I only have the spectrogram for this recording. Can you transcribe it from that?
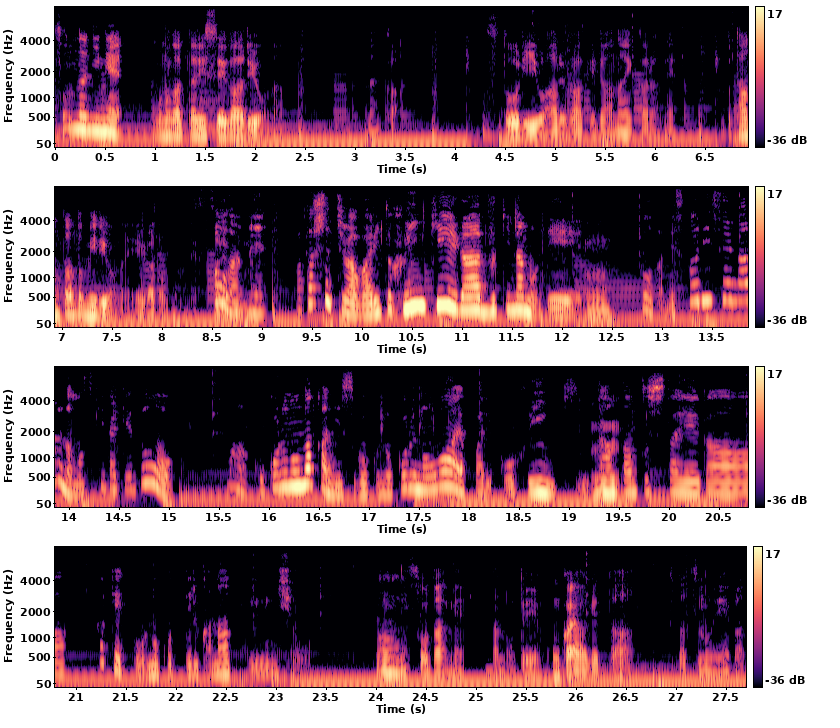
そんなにね物語性があるようななんかストーリーはあるわけではないからね。やっぱ淡々と見るような映画だもんね。そうだね。私たちは割と雰囲気映画好きなので、うんそうだね、ストーリー性のあるのも好きだけど、まあ、心の中にすごく残るのは、やっぱりこう雰囲気、うん淡々とした映画が結構残ってるかなっていう印象だうん、よね。そうだね。なので、今回挙げた2つの映画っ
